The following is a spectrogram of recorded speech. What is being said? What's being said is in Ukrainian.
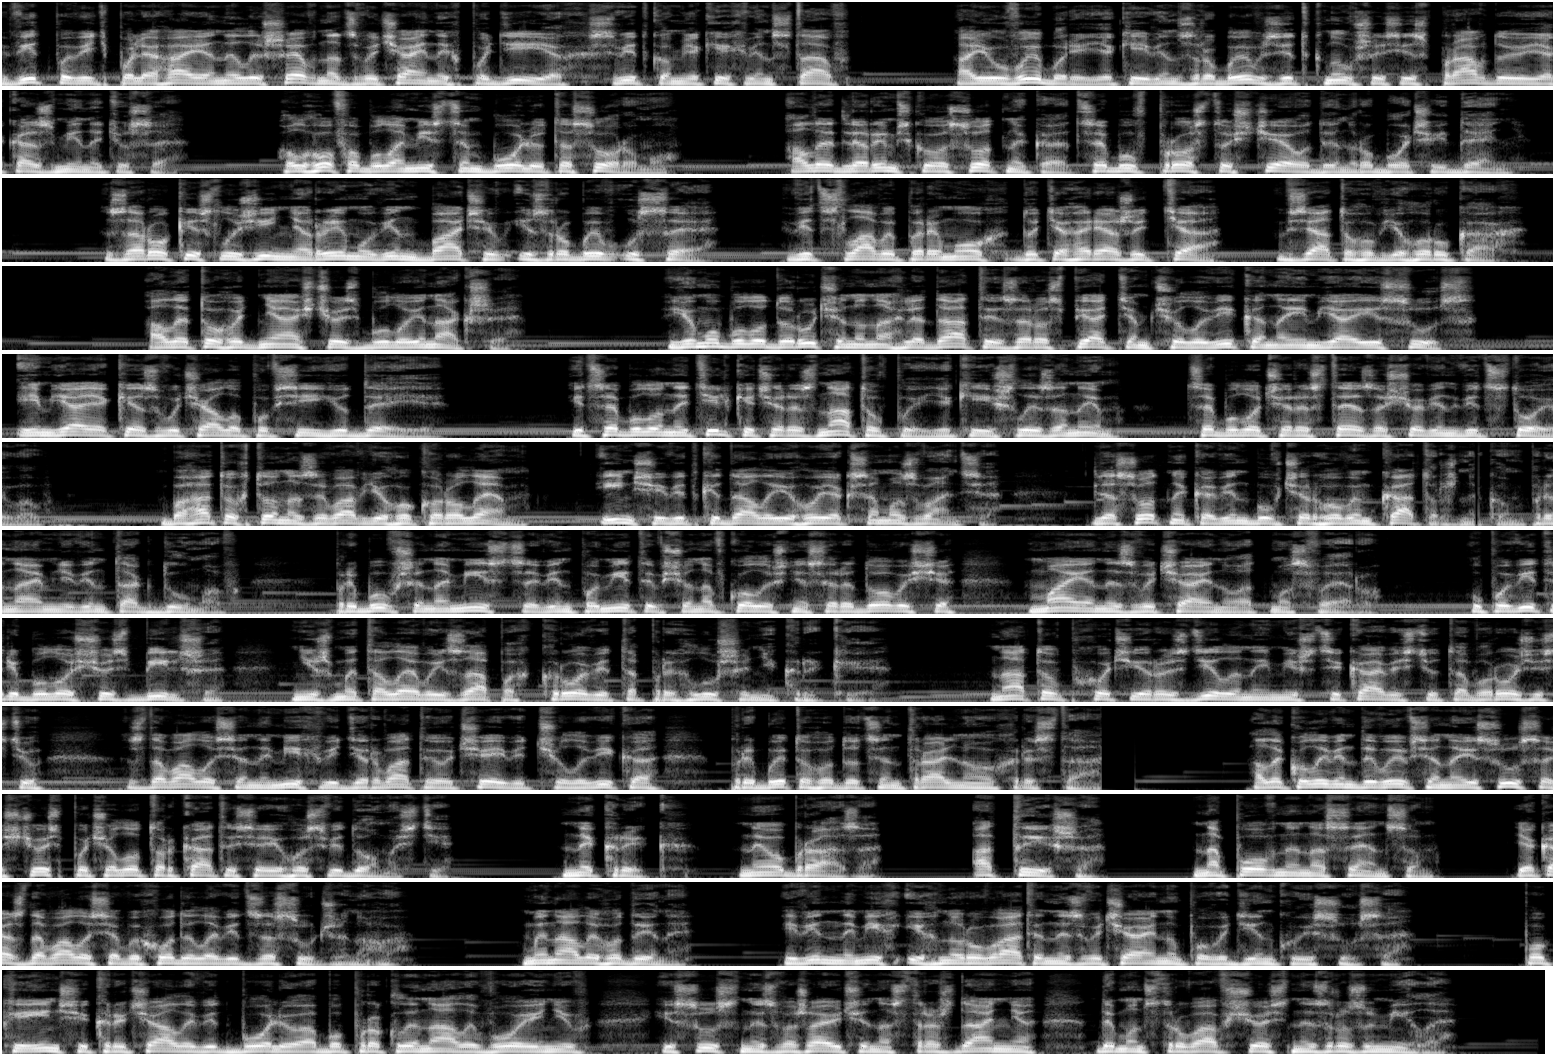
Відповідь полягає не лише в надзвичайних подіях, свідком яких він став, а й у виборі, який він зробив, зіткнувшись із правдою, яка змінить усе. Голгофа була місцем болю та сорому. Але для римського сотника це був просто ще один робочий день. За роки служіння Риму він бачив і зробив усе від слави перемог до тягаря життя, взятого в його руках. Але того дня щось було інакше. Йому було доручено наглядати за розп'яттям чоловіка на ім'я Ісус, ім'я, яке звучало по всій юдеї. І це було не тільки через натовпи, які йшли за ним, це було через те, за що він відстоював. Багато хто називав його королем, інші відкидали його як самозванця. Для сотника він був черговим каторжником, принаймні він так думав. Прибувши на місце, він помітив, що навколишнє середовище має незвичайну атмосферу. У повітрі було щось більше, ніж металевий запах крові та приглушені крики. Натовп, хоч і розділений між цікавістю та ворожістю, здавалося, не міг відірвати очей від чоловіка, прибитого до центрального хреста. Але коли він дивився на Ісуса, щось почало торкатися його свідомості не крик, не образа, а тиша, наповнена сенсом, яка, здавалося, виходила від засудженого. Минали години, і він не міг ігнорувати незвичайну поведінку Ісуса. Поки інші кричали від болю або проклинали воїнів, Ісус, незважаючи на страждання, демонстрував щось незрозуміле.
